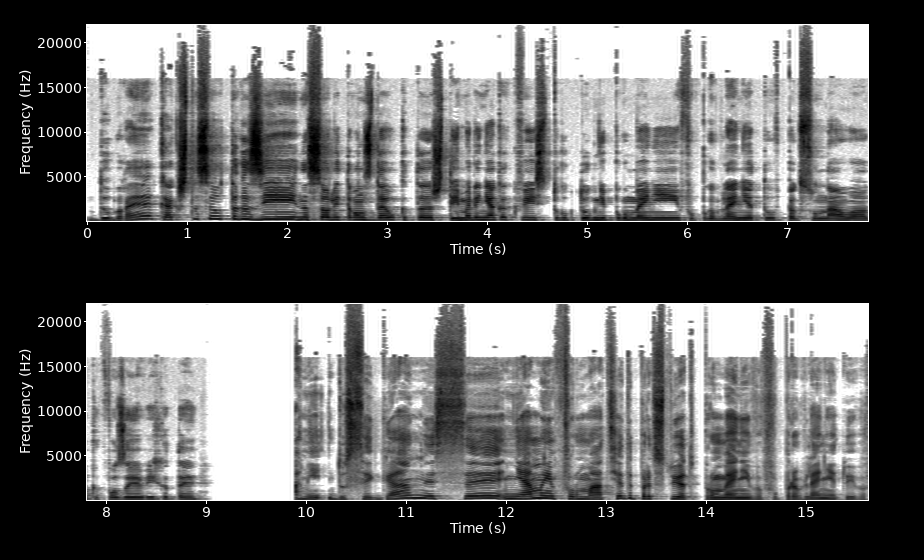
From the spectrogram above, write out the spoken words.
Добре, как ще се отрази на Solitron сделката? Ще има ли някакви структурни промени в управлението, в персонала? Какво заявиха те? Ами, до сега не се, няма информация да предстоят промени в управлението и в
